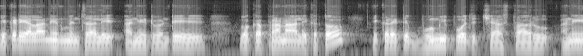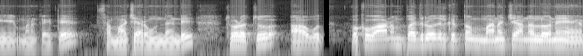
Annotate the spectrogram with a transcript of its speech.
ఇక్కడ ఎలా నిర్మించాలి అనేటువంటి ఒక ప్రణాళికతో ఇక్కడైతే భూమి పూజ చేస్తారు అని మనకైతే సమాచారం ఉందండి. చూడొచ్చు ఆ ఒక వారం పది రోజుల క్రితం మన ఛానల్లోనే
